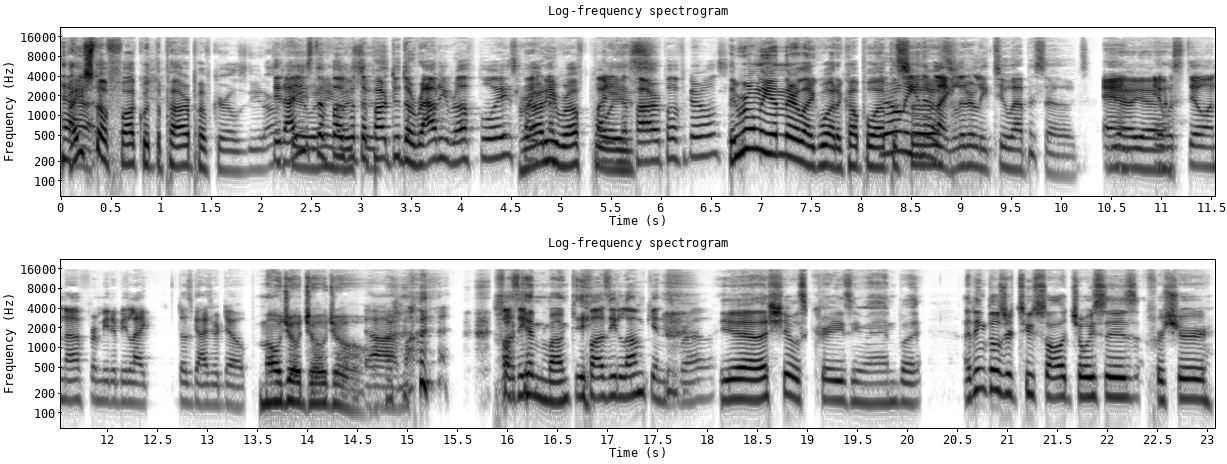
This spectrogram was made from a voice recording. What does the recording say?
I used to fuck with the Powerpuff Girls, dude. don't Did I used to fuck with the says. power? Dude, the Rowdyruff Boys. Rowdy the, Rough Boys? the Powerpuff Girls. They were only in there like what a couple They're episodes. only in there like literally two episodes, and Yeah, yeah. it was still enough for me to be like, those guys are dope. Mojo Jojo, Um, fuzzy- fucking monkey. Fuzzy Lumpkins, bro. Yeah, that shit was crazy, man. But I think those are two solid choices for sure.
